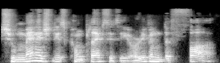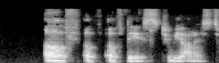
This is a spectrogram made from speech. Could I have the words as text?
to manage this complexity or even the thought of of of this? To be honest,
